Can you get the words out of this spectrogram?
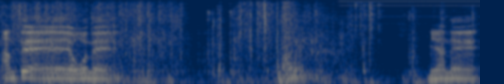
안돼 영혼해 미안해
